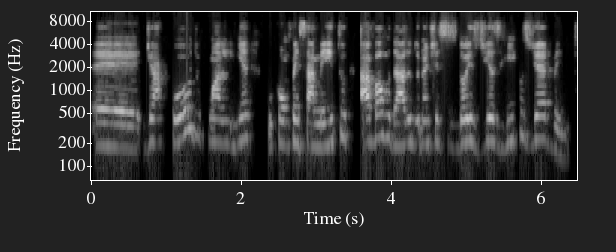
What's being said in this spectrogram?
é, de acordo com a linha, com o pensamento abordado durante esses dois dias ricos de evento.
